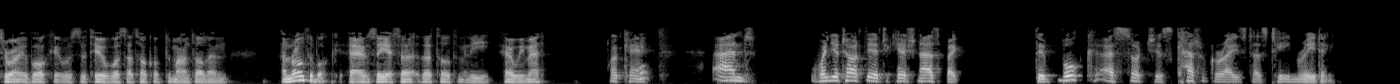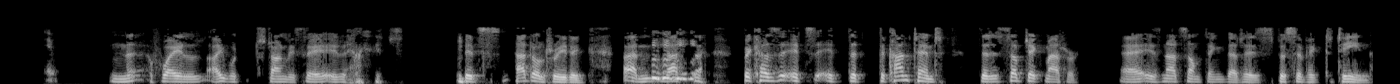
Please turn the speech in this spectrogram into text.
to write a book, it was the two of us that took up the mantle and and wrote the book. And um, so yes, that's ultimately how we met. Okay, and when you talk the education aspect, the book as such is categorized as teen reading. Yep. While I would strongly say it, it's it's adult reading, and that, because it's it the the content, the subject matter uh, is not something that is specific to teens.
